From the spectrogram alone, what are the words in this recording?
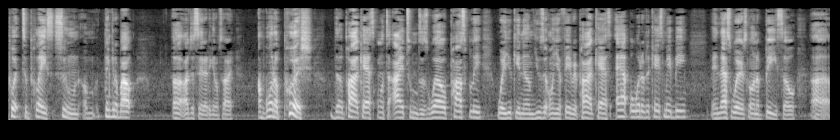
put to place soon. I'm thinking about, uh, I'll just say that again. I'm sorry. I'm going to push the podcast onto iTunes as well, possibly where you can um, use it on your favorite podcast app or whatever the case may be. And that's where it's going to be. So, uh,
